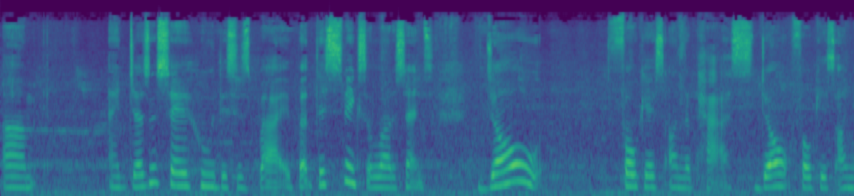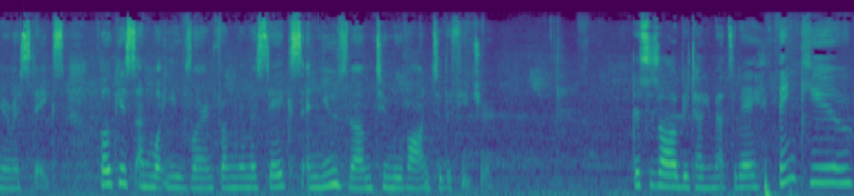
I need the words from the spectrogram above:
Um, it doesn't say who this is by, but this makes a lot of sense. Don't focus on the past. Don't focus on your mistakes. Focus on what you've learned from your mistakes and use them to move on to the future. This is all I'll be talking about today. Thank you.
